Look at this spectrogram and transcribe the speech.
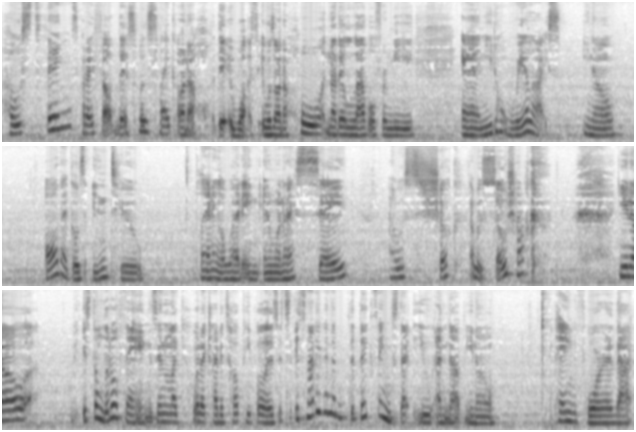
host things, but I felt this was like on a it was it was on a whole another level for me, and you don't realize, you know, all that goes into planning a wedding. And when I say I was shook, I was so shocked. you know, it's the little things and like what I try to tell people is it's it's not even the, the big things that you end up, you know, paying for that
